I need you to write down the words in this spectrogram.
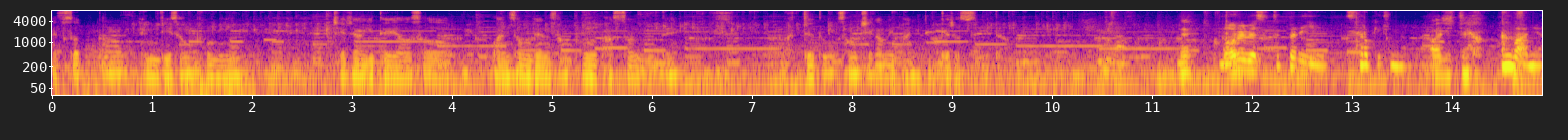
했었던 MD 상품이 제작이 되어서 완성된 상품을 봤었는데 그때도 성취감이 많이 느껴졌습니다. 네? 너를 위해서 특별히 새롭게 주문한 거야. 아 진짜요? 한거 아니야.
